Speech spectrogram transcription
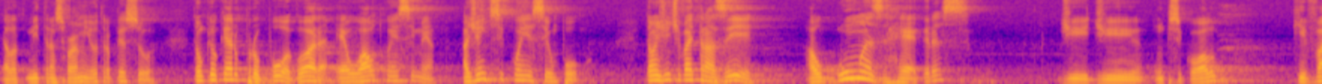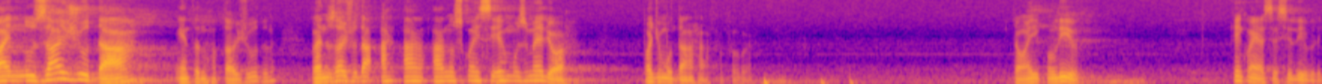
ela me transforma em outra pessoa. Então, o que eu quero propor agora é o autoconhecimento, a gente se conhecer um pouco. Então, a gente vai trazer algumas regras de, de um psicólogo que vai nos ajudar, entra na autoajuda, né? vai nos ajudar a, a, a nos conhecermos melhor. Pode mudar, Rafa, Então, aí com o livro? Quem conhece esse livro?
